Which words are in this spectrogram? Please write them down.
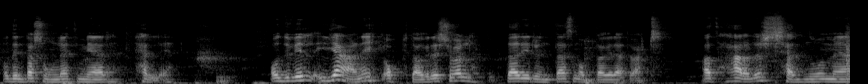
og din personlighet mer hellig. Og du vil gjerne ikke oppdage det sjøl. Det er de rundt deg som oppdager det etter hvert. At her har det skjedd noe med,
